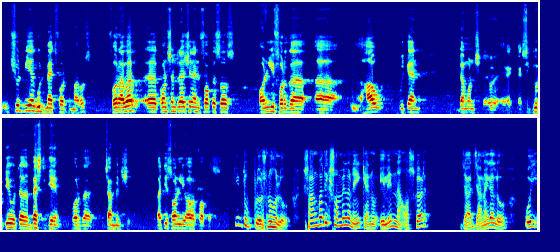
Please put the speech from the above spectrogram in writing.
it should be a good match for tomorrow's. For our uh, concentration and focus was only for the uh, how we can demonstrate uh, execute the best game for the championship. That is only our focus. কিন্তু প্রশ্ন হলো সাংবাদিক সম্মেলনে কেন এলেন না অস্কার যা জানা গেল ওই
